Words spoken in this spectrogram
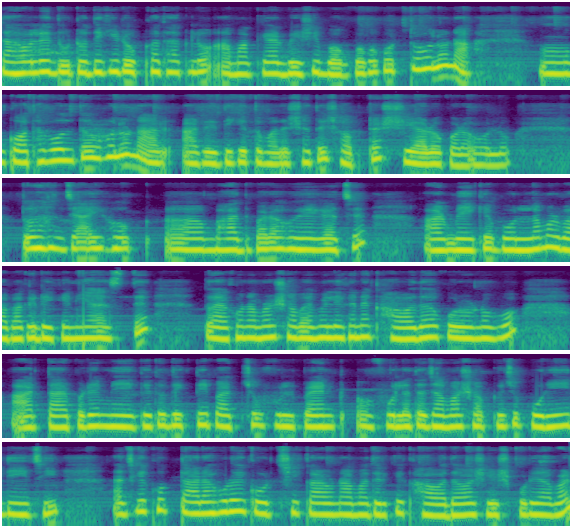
তাহলে দুটো দিকই রক্ষা থাকল। আমাকে আর বেশি বকবকও করতে হলো না কথা বলতেও হলো না, আর এদিকে তোমাদের সাথে সবটা শেয়ারও করা হলো। তো যাই হোক ভাত বাড়া হয়ে গেছে। আর মেয়েকে বললাম ওর বাবাকে ডেকে নিয়ে আসতে। তো এখন আমরা সবাই মিলে এখানে খাওয়া দাওয়া করে নেব। আর তারপরে মেয়েকে তো দেখতেই পাচ্ছ, ফুল প্যান্ট ফুল হাতা জামা সব কিছু পরিয়েই দিয়েছি। আজকে খুব তাড়াহুড়োই করছি, কারণ আমাদেরকে খাওয়া দাওয়া শেষ করে আবার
